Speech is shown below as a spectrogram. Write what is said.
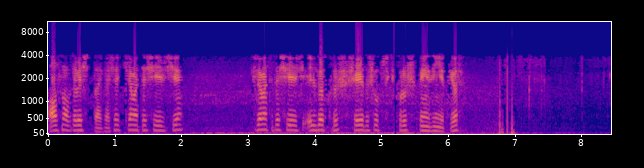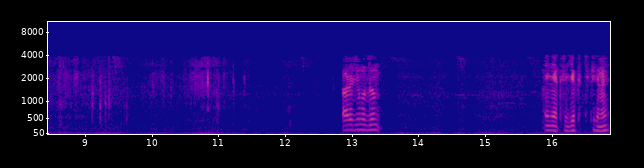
6.5 litre arkadaşlar. Kilometre şehir içi kilometrede şehir içi 54 kuruş, şehir dışı 32 kuruş benzin yakıyor. Aracımızın en yakın yakıt tüketimi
